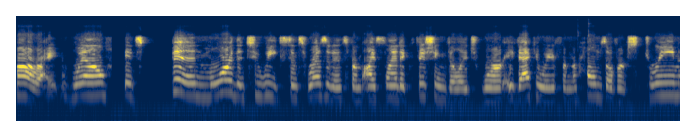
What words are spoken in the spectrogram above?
All right. Well, it's been more than two weeks since residents from Icelandic fishing village were evacuated from their homes over extreme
